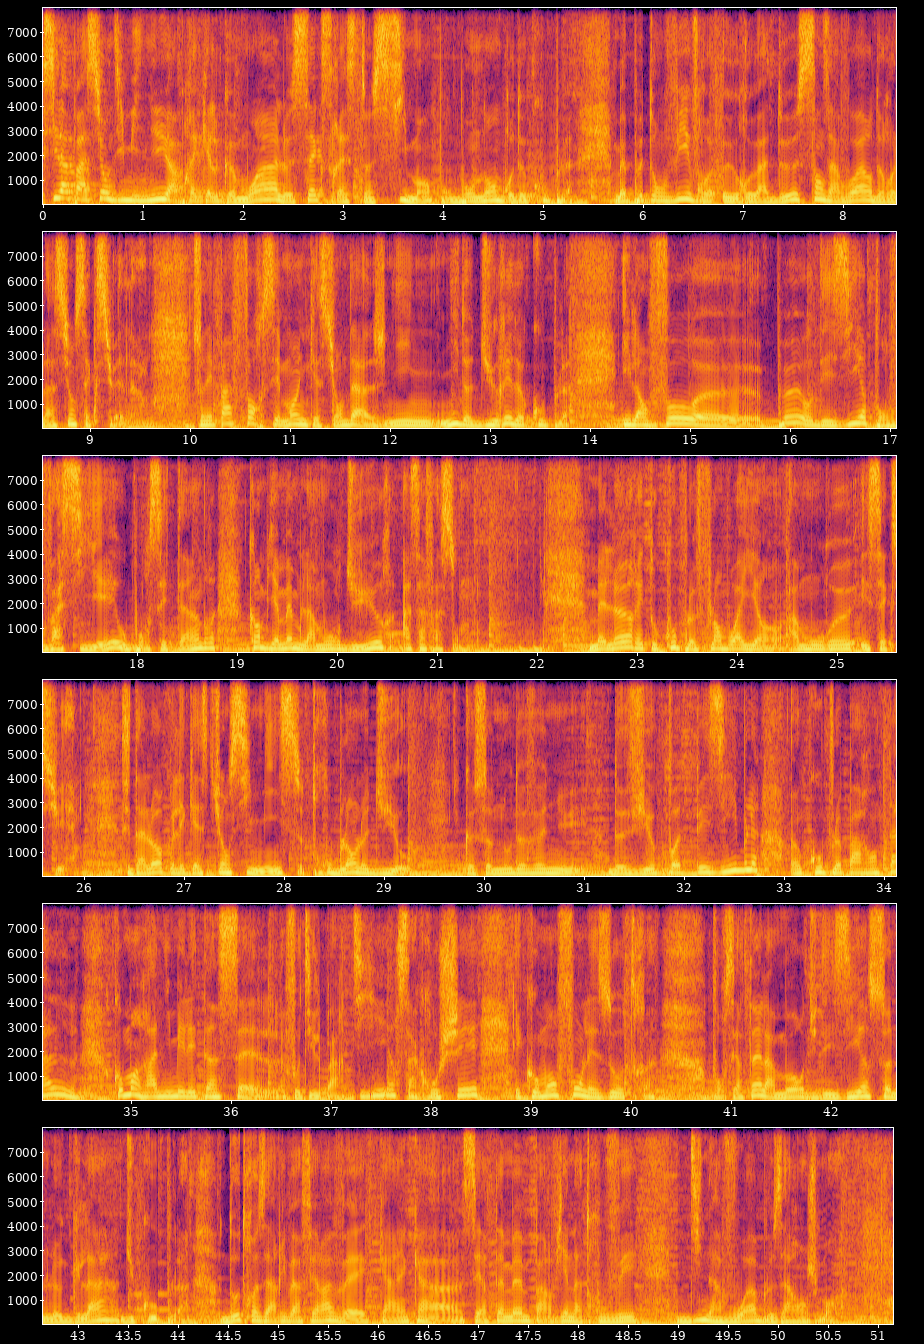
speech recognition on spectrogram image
Si la passion diminue après quelques mois, le sexe reste un ciment pour bon nombre de couples. Mais peut-on vivre heureux à deux sans avoir de relations sexuelles? Ce n'est pas forcément une question d'âge, ni, ni de durée de couple. Il en faut euh, peu au désir pour vaciller ou pour s'éteindre, quand bien même l'amour dure à sa façon. Mais l'heure est au couple flamboyant, amoureux et sexué. C'est alors que les questions s'immiscent, troublant le duo. Que sommes-nous devenus? De vieux potes paisibles? Un couple parental? Comment ranimer l'étincelle? Faut-il partir, s'accrocher? Et comment font les autres? Pour certains, la mort du désir sonne le glas du couple. D'autres arrivent à faire avec, cas un cas. Certains même parviennent à trouver d'inavouables arrangements.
